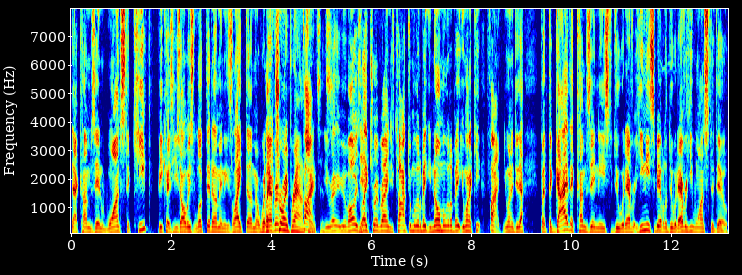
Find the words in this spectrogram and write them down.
that comes in wants to keep because he's always looked at him and he's liked them or whatever. Troy Brown, for fine. instance. You, you've always Yeah. liked Troy Brown. You've talked to him a little bit. You know him a little bit. You want to keep. Fine. You want to do that. But the guy that comes in needs to do whatever he needs to be able to do whatever he wants to do.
